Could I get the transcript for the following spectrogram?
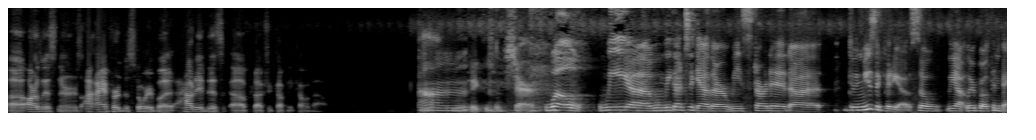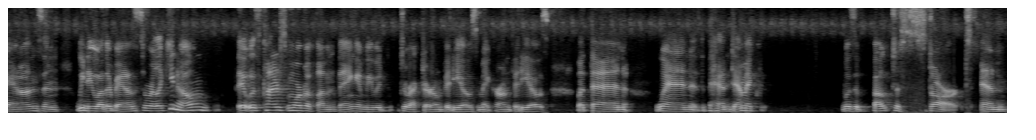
Uh our listeners, I I've heard the story, but how did this uh production company come about? Um, take this one. Sure. Well, we uh, when we got together, we started uh, doing music videos. So we uh, we were both in bands, and we knew other bands. So we're like, you know, it was kind of more of a fun thing, and we would direct our own videos, make our own videos. But then when the pandemic was about to start, and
